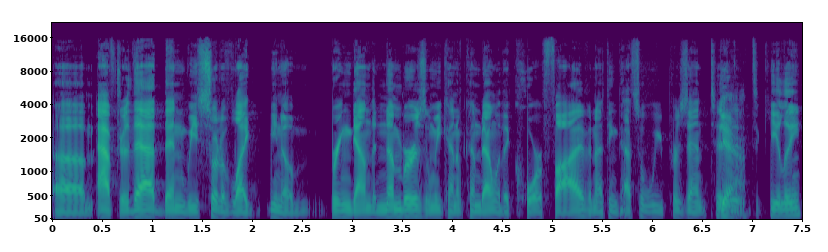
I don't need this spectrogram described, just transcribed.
um, after that, then we sort of like you know bring down the numbers and we kind of come down with a core five, and I think that's what we present to Yeah. to Keighley.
